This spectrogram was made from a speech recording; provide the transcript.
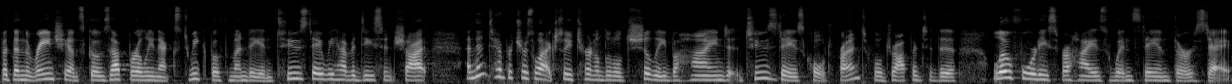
But then the rain chance goes up early next week. Both Monday and Tuesday, we have a decent shot. And then temperatures will actually turn a little chilly behind Tuesday's cold front. We'll drop into the low 40s for highs Wednesday and Thursday.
